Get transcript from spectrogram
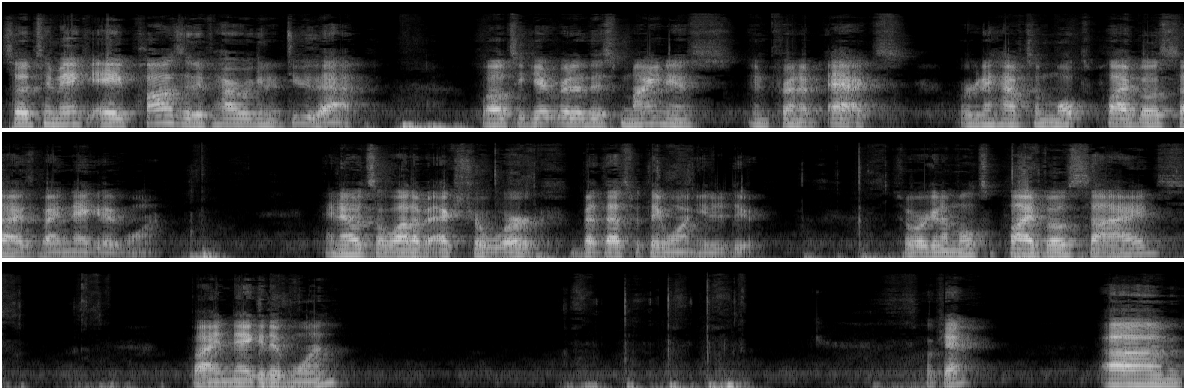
So to make a positive, how are we going to do that? Well, to get rid of this minus in front of x, we're going to have to multiply both sides by negative 1. I know it's a lot of extra work, but that's what they want you to do. So we're going to multiply both sides by negative 1. Okay? Um,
